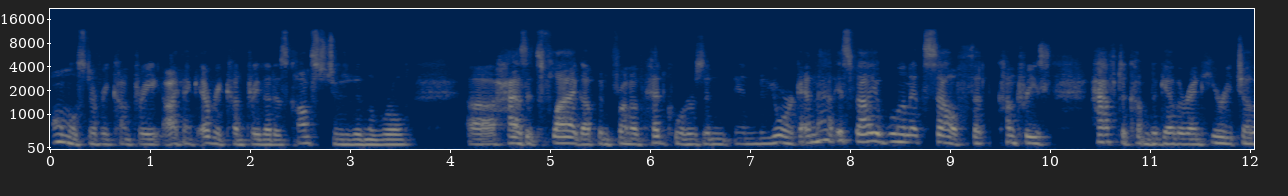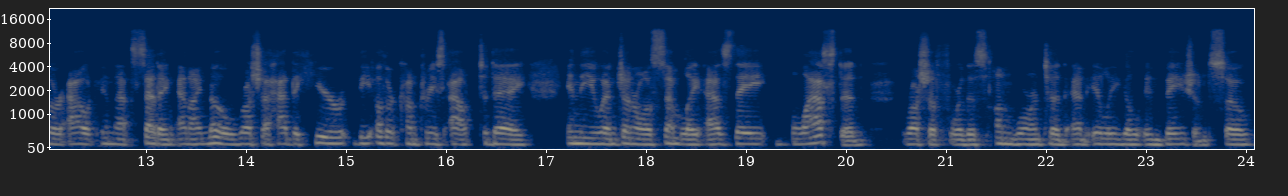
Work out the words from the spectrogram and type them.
almost every country, I think every country that is constituted in the world, uh, has its flag up in front of headquarters in, in New York. And that is valuable in itself that countries have to come together and hear each other out in that setting. And I know Russia had to hear the other countries out today in the UN General Assembly as they blasted Russia for this unwarranted and illegal invasion. So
